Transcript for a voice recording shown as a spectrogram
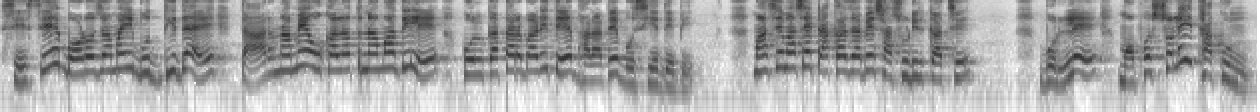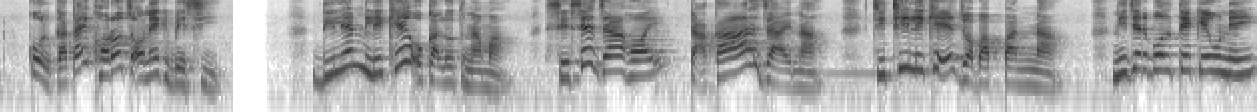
শেষে বড় জামাই বুদ্ধি দেয়, তার নামে ওকালতনামা দিলে কলকাতার বাড়িতে ভাড়াটে বসিয়ে দেবে। মাসে মাসে টাকা যাবে শাশুড়ির কাছে। বললে, মফস্বলেই থাকুন, কলকাতায় খরচ অনেক বেশি। দিলেন লিখে ওকালতনামা। শেষে যা হয়, টাকা আর যায় না। চিঠি লিখে জবাব পান না। নিজের বলতে কেউ নেই,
